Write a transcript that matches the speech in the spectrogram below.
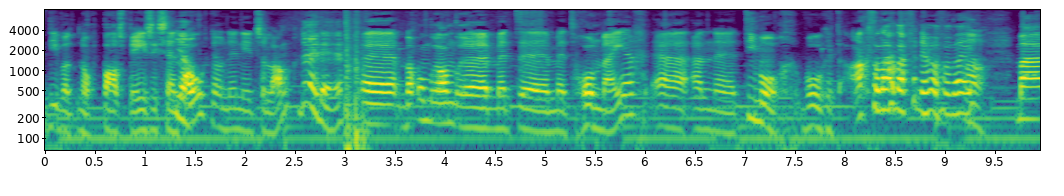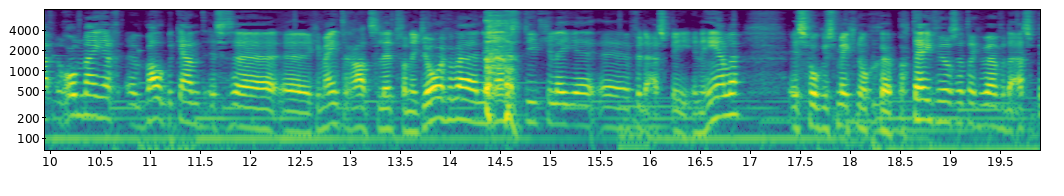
die wat nog pas bezig zijn. Ja. Ook, nog niet zo lang. Nee, nee. Eh, maar onder andere met, met Ron Meijer en Timor, woog het achternaam even niet meer voorbij. Ah. Maar Ron Meijer, wel bekend, is gemeenteraadslid van het geweest een ganse tijd geleden voor de SP in Heerlen. Is volgens mij nog eh, partijvoorzitter geweest voor de SP.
